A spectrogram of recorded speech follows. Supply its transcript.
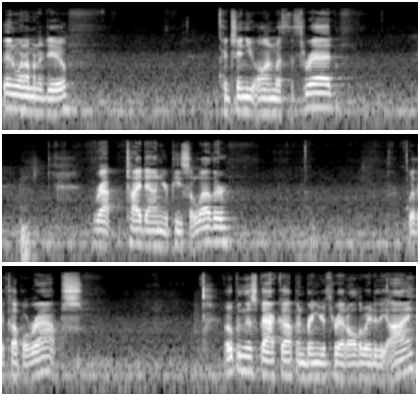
Then what I'm going to do, continue on with the thread, wrap, tie down your piece of leather with a couple wraps. Open this back up and bring your thread all the way to the eye.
